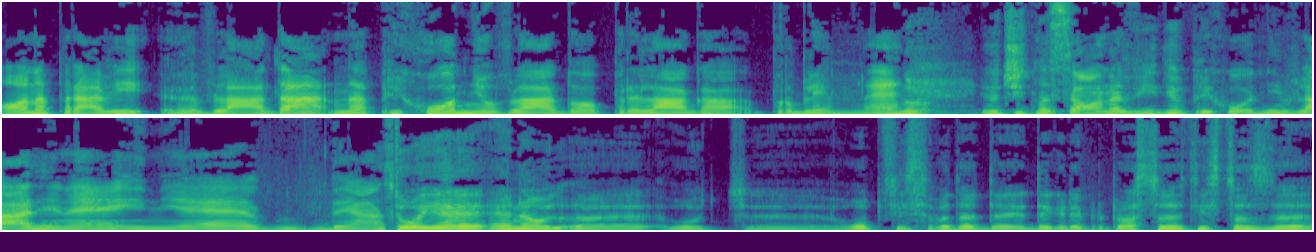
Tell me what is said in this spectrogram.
Ona pravi, eh, vlada na prihodnjo vlado prelaga problem. No. In očitno se ona vidi v prihodnji vladi ne, in je dejansko. To je ena od, eh, od eh, opcij, seveda, da, da gre preprosto za tisto, z,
